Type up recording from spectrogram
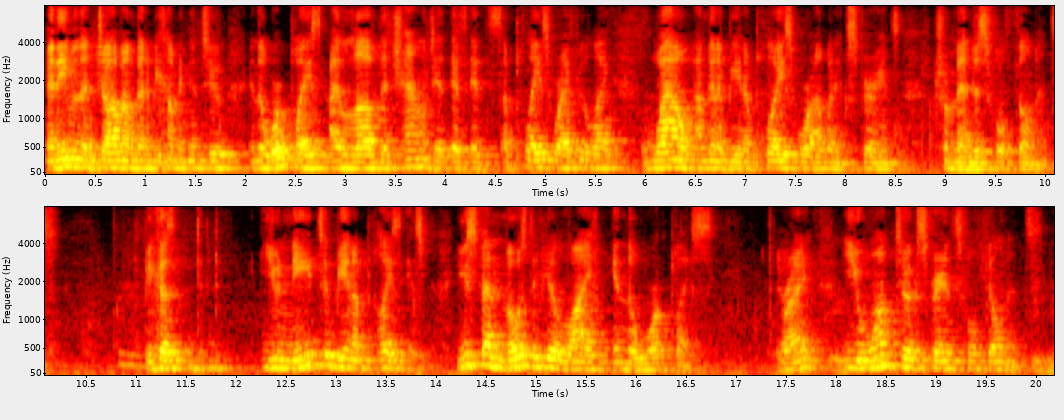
and even the job I'm going to be coming into in the workplace, I love the challenge. It, it's it's a place where I feel like, wow, I'm going to be in a place where I'm going to experience tremendous fulfillment, because you need to be in a place. You spend most of your life in the workplace Yeah. right? Mhm. You want to experience fulfillment. Mhm.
